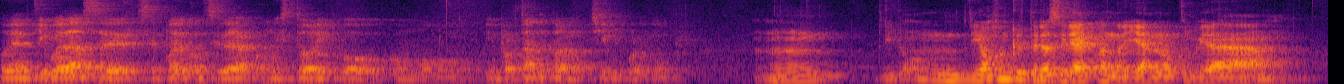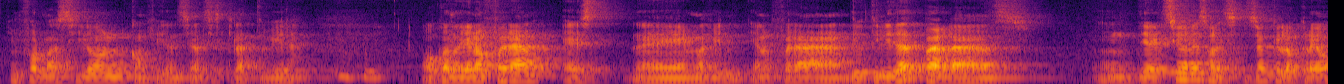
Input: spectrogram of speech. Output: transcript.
o de antigüedad se, se puede considerar como histórico o como importante para el archivo, por ejemplo? Mm, digamos un criterio sería cuando ya no tuviera información confidencial si es que la tuviera. O cuando ya no fuera es, eh, más bien ya no fuera de utilidad para las direcciones o la institución que lo creó.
